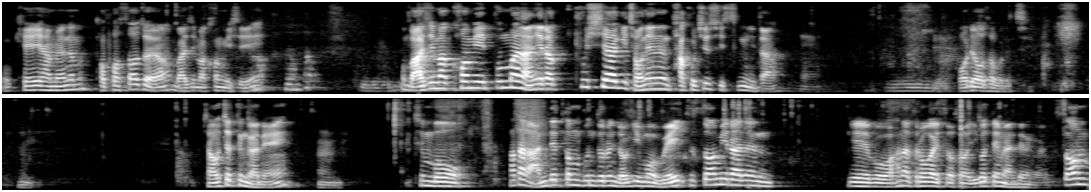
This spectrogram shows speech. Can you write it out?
오케이 하면은 덮어 써줘요. 마지막 커밋이. 어, 마지막 커밋뿐만 아니라 푸시하기 전에는 다 고칠 수 있습니다. 어. 어려워서 그렇지. 음. 자 어쨌든 간에 음. 지금 뭐 하다가 안 됐던 분들은 여기 뭐 weight sum이라는 게 뭐 하나 들어가 있어서 이것 때문에 안 되는 거예요. sum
